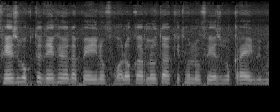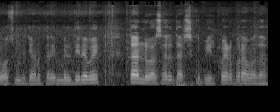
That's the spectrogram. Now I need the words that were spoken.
ਫੇਸਬੁੱਕ ਤੇ ਦੇਖ ਰਹੇ ਹੋ ਤਾਂ ਪੇਜ ਨੂੰ ਫੋਲੋ ਕਰ ਲਓ ਤਾਂ ਕਿ ਤੁਹਾਨੂੰ ਫੇਸਬੁੱਕ ਰਾਹੀਂ ਵੀ ਮੌਸਮ ਦੀ ਜਾਣਕਾਰੀ ਮਿਲਦੀ ਰਹੇ। ਧੰਨਵਾਦ ਸਾਰੇ ਦਰਸ਼ਕ ਵੀਰ, ਭੈਣ ਭਰਾਵਾਂ ਦਾ।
